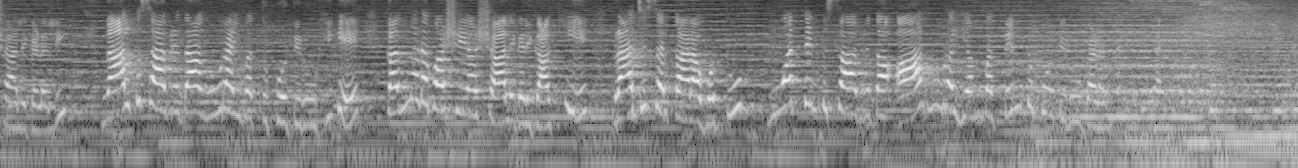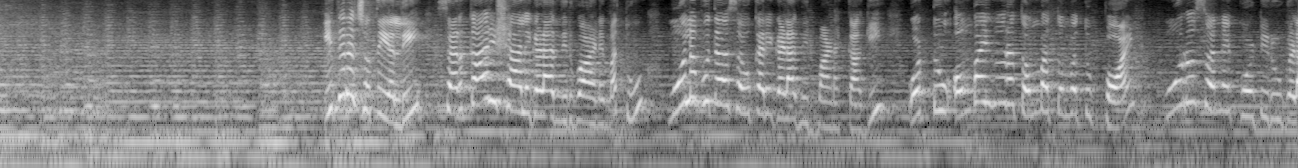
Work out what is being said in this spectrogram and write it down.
ಶಾಲೆಗಳಲ್ಲಿ ನಾಲ್ಕು ಸಾವಿರದ ನೂರ ಐವತ್ತು ಕೋಟಿ ರು ಹೀಗೆ ಕನ್ನಡ ಭಾಷೆಯ ಶಾಲೆಗಳಿಗಾಗಿಯೇ ರಾಜ್ಯ ಸರ್ಕಾರ ಒಟ್ಟು ಮೂವತ್ತೆಂಟು ಸಾವಿರದ ಆರುನೂರ ಎಂಬತ್ತೆಂಟು ಕೋಟಿ ರುಗಳನ್ನು ಇದರ ಜೊತೆಯಲ್ಲಿ ಸರ್ಕಾರಿ ಶಾಲೆಗಳ ನಿರ್ವಹಣೆ ಮತ್ತು ಮೂಲಭೂತ ಸೌಕರ್ಯಗಳ ನಿರ್ಮಾಣಕ್ಕಾಗಿ ಒಟ್ಟು ಒಂಬೈನೂರ ತೊಂಬತ್ತೊಂಬತ್ತು ಪಾಯಿಂಟ್ ಮೂರು ಸೊನ್ನೆ ಕೋಟಿ ರುಗಳ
